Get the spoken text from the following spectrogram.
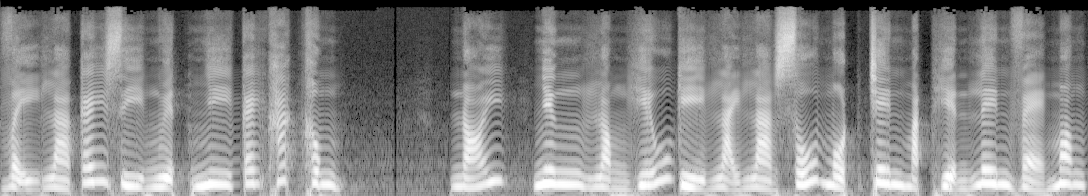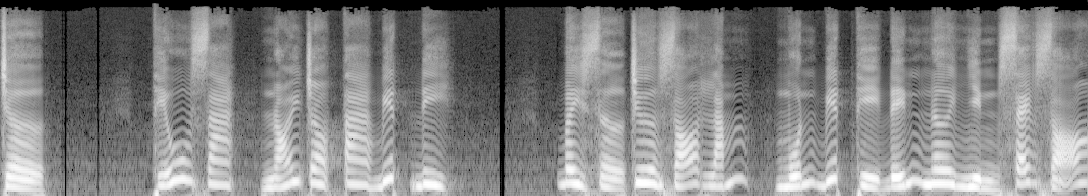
vậy là cái gì Nguyệt Nhi cái khác không? Nói, nhưng lòng hiếu kỳ lại là số một trên mặt hiện lên vẻ mong chờ. Thiếu ra, nói cho ta biết đi. Bây giờ chưa rõ lắm, muốn biết thì đến nơi nhìn sẽ rõ.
